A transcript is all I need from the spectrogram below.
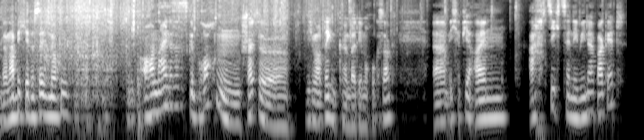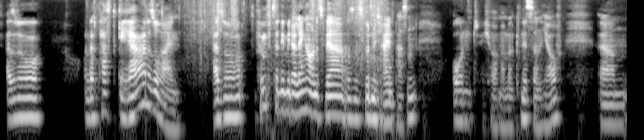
dann habe ich hier tatsächlich noch ein. Oh nein, das ist gebrochen. Scheiße. Wie ich mal denken können bei dem Rucksack. Ähm, ich habe hier ein 80 cm Baguette. Also. Und das passt gerade so rein. Also 5 cm länger und es wäre. Also es würde nicht reinpassen. Und ich höre mal mein Knistern hier auf. Ähm,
